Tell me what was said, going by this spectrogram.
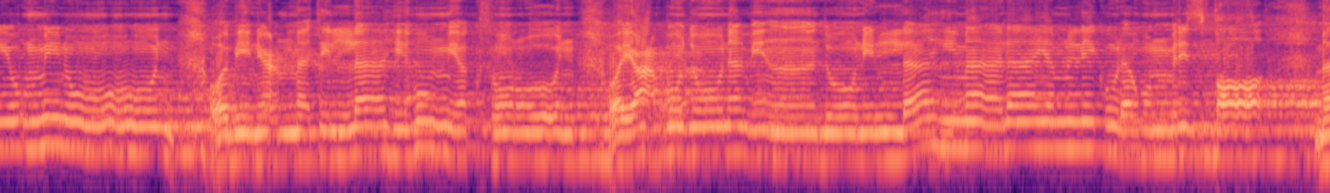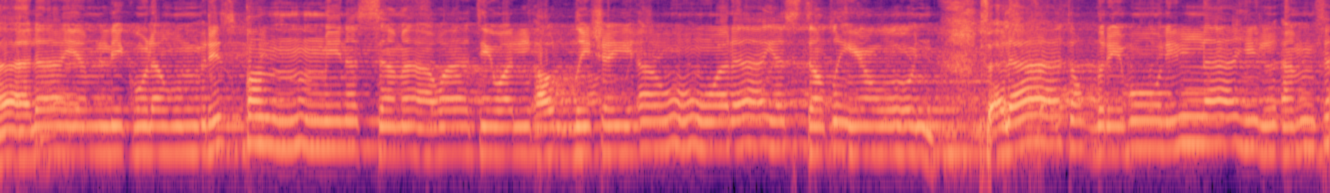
يؤمنون وبنعمة الله هم يكفرون. ويعبدون من دون الله ما لا يملك لهم رزقا. ما لا يملك لهم رزقا من السماوات والأرض شيئا ولا يستطيعون. فلا تضربوا لله الأمثال.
